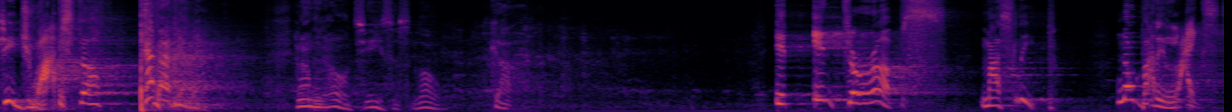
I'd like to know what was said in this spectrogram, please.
She drops stuff, and I'm like, oh, Jesus, Lord, God. It interrupts my sleep. Nobody likes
